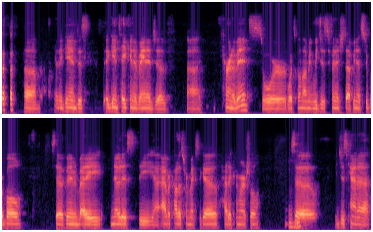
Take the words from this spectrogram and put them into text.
um, and again, just again taking advantage of uh, current events or what's going on. I mean, we just finished up, you know, Super Bowl so if anybody noticed, the uh, avocados from Mexico had a commercial. Mm-hmm. So it just kind of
